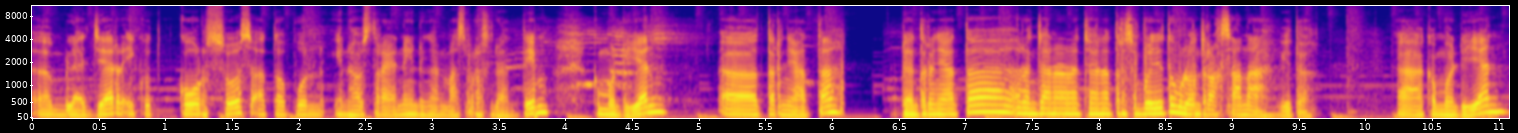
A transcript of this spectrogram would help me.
belajar ikut kursus ataupun in-house training dengan Mas Pras dan tim. Kemudian uh, ternyata dan ternyata rencana-rencana tersebut itu belum terlaksana gitu. Nah, kemudian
